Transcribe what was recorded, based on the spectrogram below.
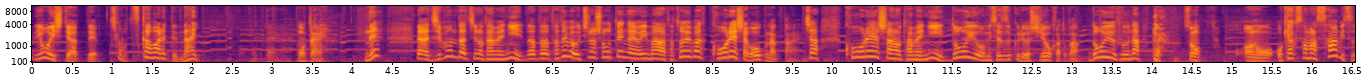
用意してあってしかも使われてない。もったいない。もったいない。ね、だから自分たちのために例えばうちの商店街は今例えば高齢者が多くなった、はい、じゃあ高齢者のためにどういうお店作りをしようかとかどういうふうなもうそのあのお客様のサービス、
